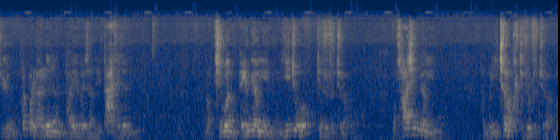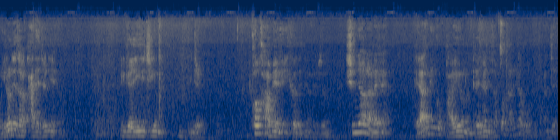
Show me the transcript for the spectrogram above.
지금 펄펄 날르는 바이오 회사들이 다 대전입니다. 막 직원 100명이 뭐 2조 기술 수출하고 뭐 40명이 뭐 한 뭐 2천억 기술 수출하고 뭐 이런 회사가 다 대전이에요. 그러니까 이게 지금 이제 커감에 있거든요. 그래서 10년 안에 대한민국 바이오는 대전이 석권하리라고 완전히.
